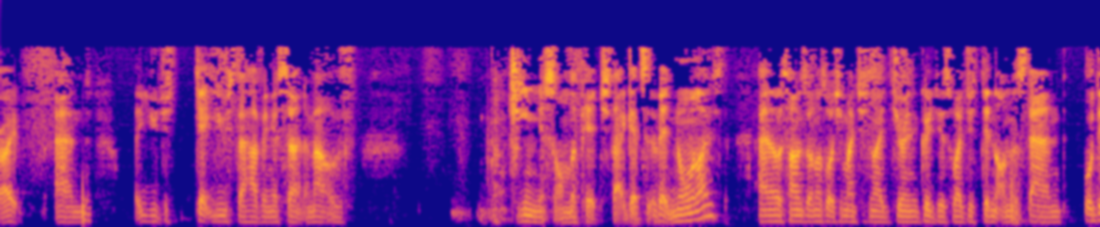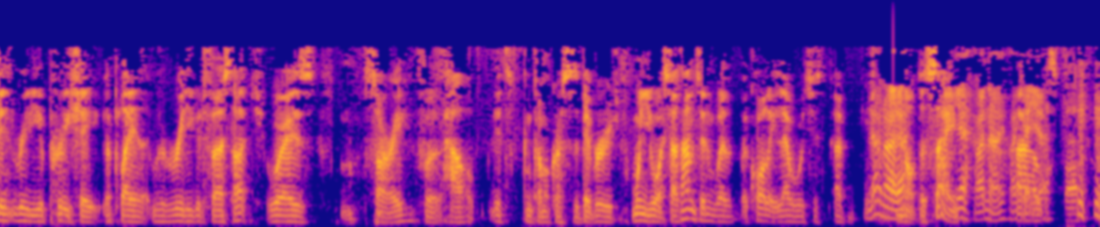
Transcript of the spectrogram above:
right? And you just get used to having a certain amount of genius on the pitch that gets a bit normalised. And there were times when I was watching Manchester United during the good years where I just didn't understand or didn't really appreciate a player with a really good first touch. Whereas, sorry for how it can come across as a bit rude. When you watch Southampton, where the quality level is just uh, No, no, not the same. Yeah, I know. I get Uh,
